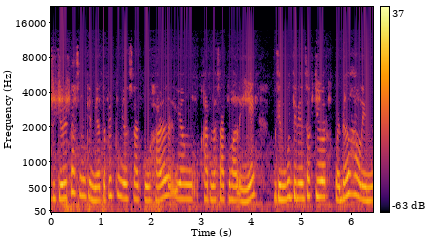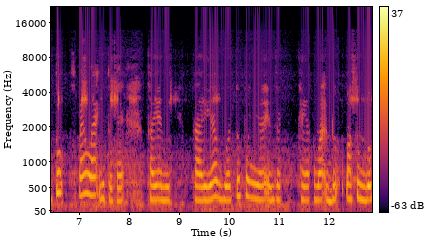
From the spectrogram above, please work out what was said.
insekuritas mungkin ya tapi punya satu hal yang karena satu hal ini bikin gue jadi insecure. Padahal hal ini tuh sepele gitu kayak kayak nih kayak gue tuh punya insecure kayak kemarin waktu gue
